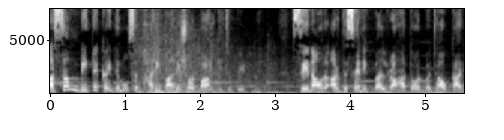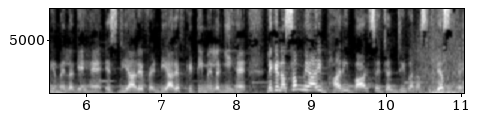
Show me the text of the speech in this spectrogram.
असम बीते कई दिनों से भारी बारिश और बाढ़ की चपेट में। सेना और अर्धसैनिक बल राहत और बचाव कार्य में लगे हैं। एसडीआरएफ एनडीआरएफ की टीमें लगी हैं। लेकिन असम में आई भारी बाढ़ से जनजीवन अस्त व्यस्त है।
